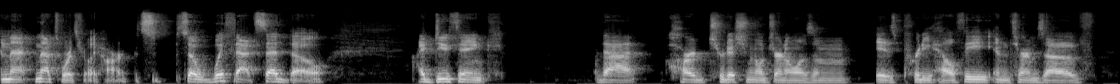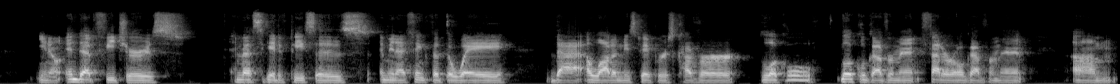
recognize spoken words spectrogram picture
And that and that's where it's really hard. So with that said though i do think that hard traditional journalism is pretty healthy in terms of you know in-depth features investigative pieces. I mean i think that the way that a lot of newspapers cover local local government federal government um,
